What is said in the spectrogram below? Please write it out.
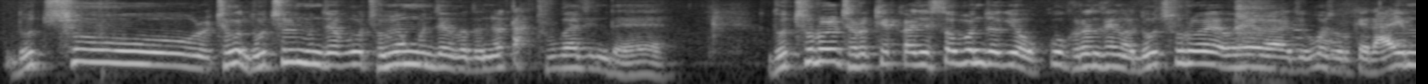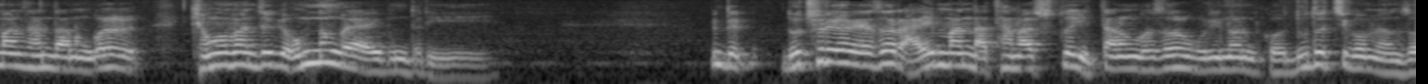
노출, 저건 노출 문제고 조명 문제거든요. 딱 두 가지인데. 노출을 저렇게까지 써본 적이 없고 그런 생각, 노출에 의해 가지고 저렇게 라인만 산다는 걸 경험한 적이 없는 거야, 이분들이. 근데 노출에 의해서 라인만 나타날 수도 있다는 것을 우리는 그 누드 찍으면서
